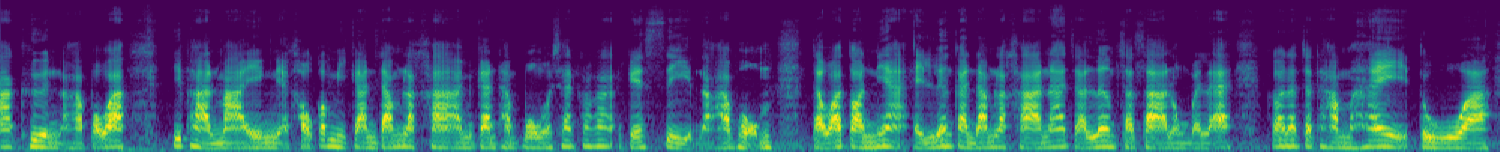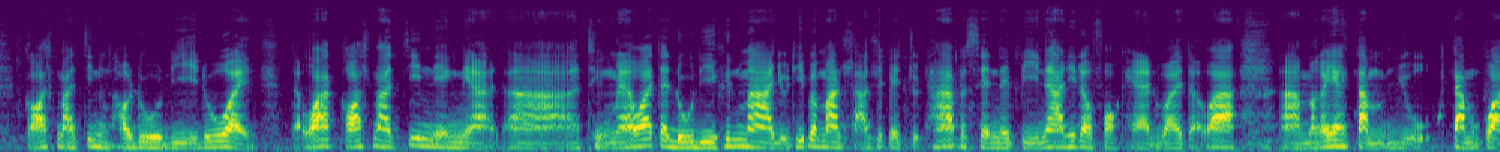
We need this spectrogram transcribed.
มากขึ้นนะครับเพราะว่าที่ผ่านมาเองเนี่ยเขาก็มีการ dump ราคา มีการทำโปรโมชั่นค่อนข้าง aggressive นะครับผมแต่ว่าตอนเนี้ยไอเรื่องการ dump ราคาน่าจะเริ่มซาซาลงไปแล้ว ก็น่าจะทำให้ตัว gross margin ของเขาดูดีด้วย แต่ว่า gross margin เองเนี่ยถึงแม้ว่าจะดูดีขึ้นมาอยู่ที่ประมาณ 31.5%ในปีหน้าที่เรา forecast ไว้แต่ว่ามันก็ยังต่ำอยู่ต่ำกว่า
